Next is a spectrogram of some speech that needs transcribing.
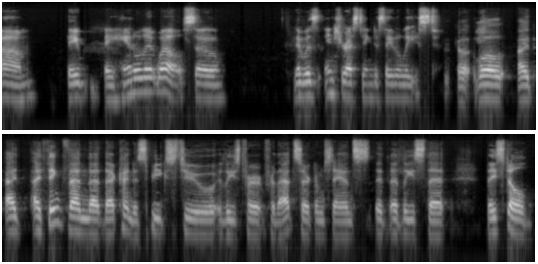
um, they they handled it well. So it was interesting to say the least. Uh, well, I, I I think then that that kind of speaks to at least for for that circumstance, at, at least that they still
